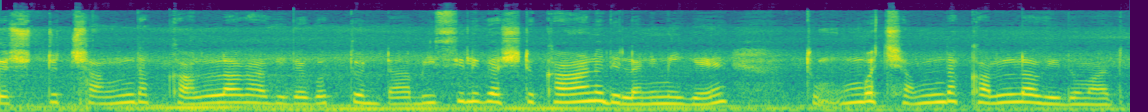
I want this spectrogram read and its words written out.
ಎಷ್ಟು ಚಂದ ಗೊತ್ತುಂಟ ಗೊತ್ತುಂಟಾ? ಬಿಸಿಲಿಗಷ್ಟು ಕಾಣುವುದಿಲ್ಲ ನಿಮಗೆ? ತುಂಬ ಚಂದ ಕಲ್ಲಾಗಿದ್ದು ಮಾತ್ರ.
